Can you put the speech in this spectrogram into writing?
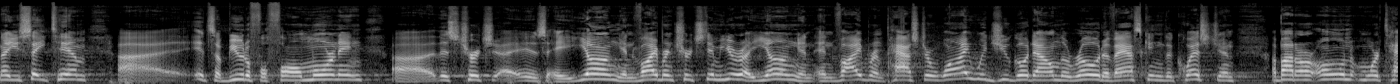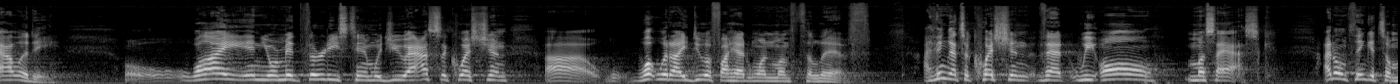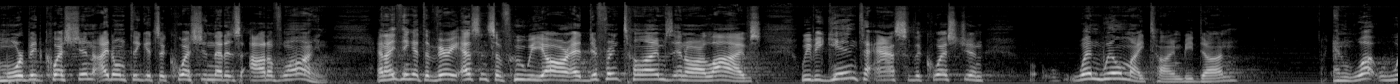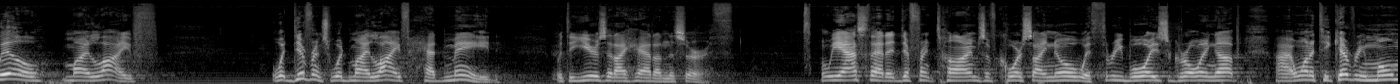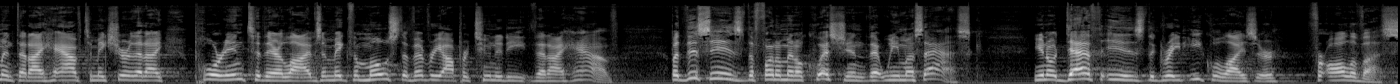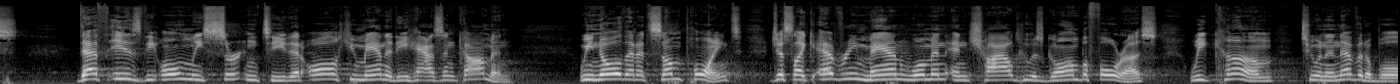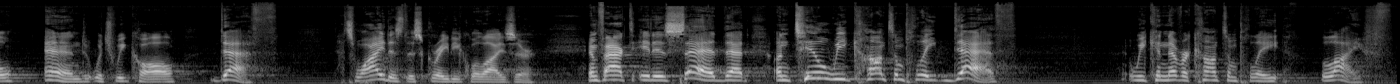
Now, you say, Tim, uh, it's a beautiful fall morning. Uh, this church is a young and vibrant church. Tim, you're a young and, and vibrant pastor. Why would you go down the road of asking the question about our own mortality? Why, in your mid 30s, Tim, would you ask the question, uh, What would I do if I had one month to live? I think that's a question that we all must ask. I don't think it's a morbid question. I don't think it's a question that is out of line. And I think at the very essence of who we are, at different times in our lives, we begin to ask the question when will my time be done? And what will my life, what difference would my life had made with the years that I had on this earth? We ask that at different times. Of course, I know with three boys growing up, I want to take every moment that I have to make sure that I pour into their lives and make the most of every opportunity that I have. But this is the fundamental question that we must ask. You know, death is the great equalizer for all of us. Death is the only certainty that all humanity has in common. We know that at some point, just like every man, woman, and child who has gone before us, we come to an inevitable end, which we call death. That's why it is this great equalizer. In fact, it is said that until we contemplate death, we can never contemplate life.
